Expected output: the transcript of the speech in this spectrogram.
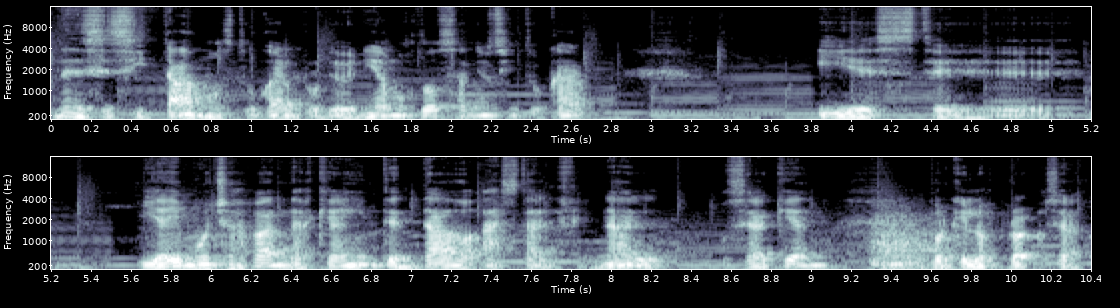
necesitamos tocar, porque veníamos dos años sin tocar. Y, este, y hay muchas bandas que han intentado hasta el final. O sea, que han. Porque los. O sea.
